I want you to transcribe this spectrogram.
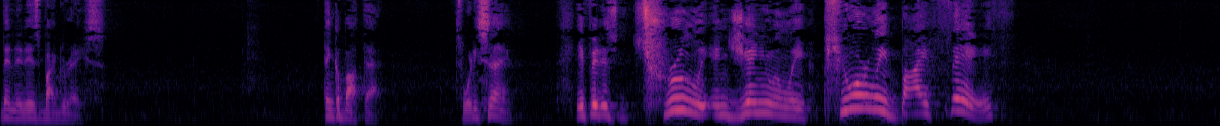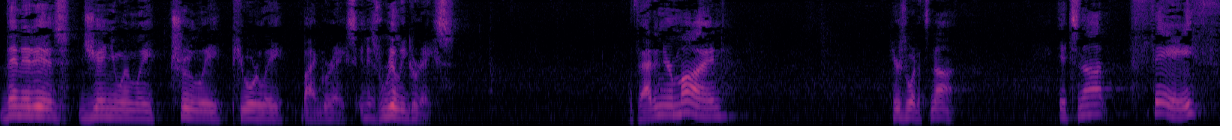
then it is by grace. Think about that. That's what he's saying. if it is truly and genuinely, purely by faith, then it is genuinely, truly, purely by grace. It is really grace. With that in your mind, here's what it's not it's not faith.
